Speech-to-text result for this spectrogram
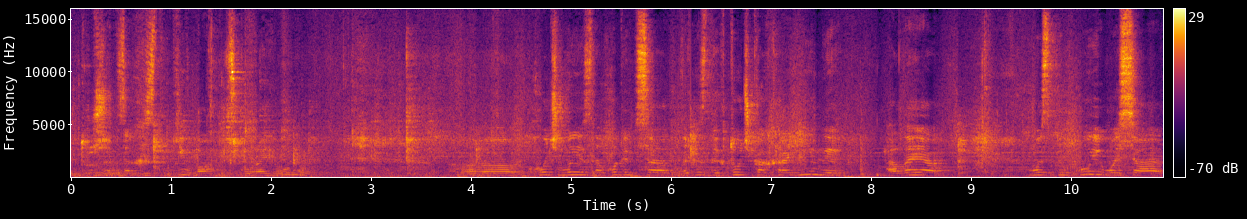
від дружин захисників Бахмутського району. Е, Хоч ми знаходимося в різних точках країни, але ми спілкуємося.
